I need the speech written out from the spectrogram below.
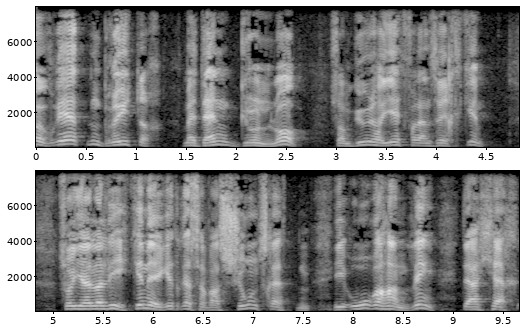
øvrigheten bryter med den grunnlov som Gud har gitt for dens virke, så gjelder like meget reservasjonsretten i ord og handling der, kir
